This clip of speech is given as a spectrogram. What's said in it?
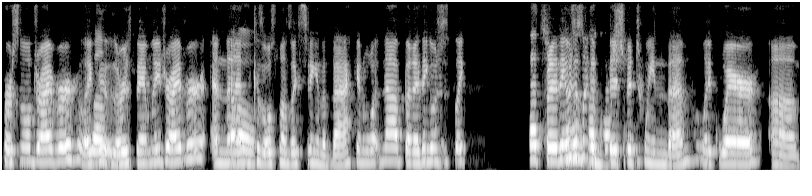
personal driver, like Well- or his family driver, and then Oh. because Osman's like sitting in the back and whatnot. But I think it was just like that's but I think it was just like a my bit between them, like where um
